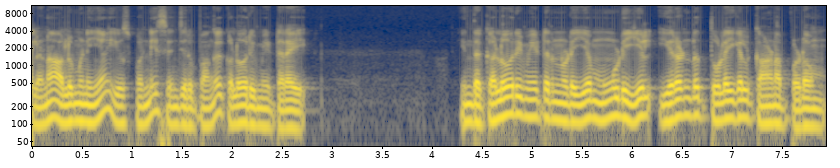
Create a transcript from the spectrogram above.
இல்லைனா அலுமினியம் யூஸ் பண்ணி செஞ்சுருப்பாங்க கலோரி மீட்டரை. இந்த கலோரி மீட்டரினுடைய மூடியில் இரண்டு துளைகள் காணப்படும்.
